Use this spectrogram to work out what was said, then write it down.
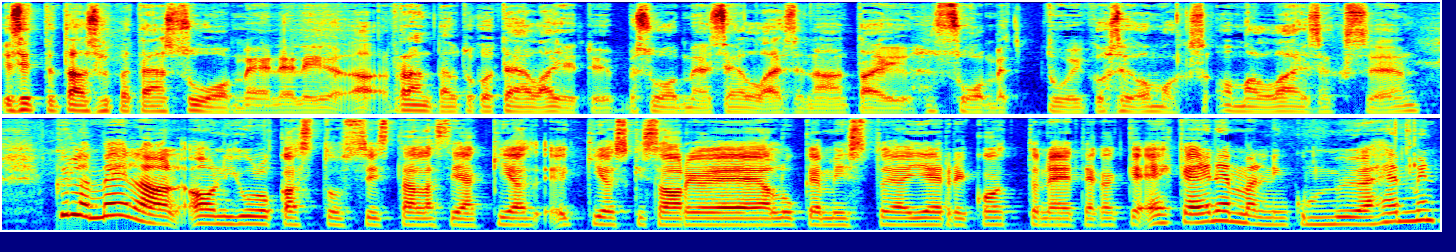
Ja sitten taas hypätään Suomeen, eli äh, rantautuko tämä lajityyppi Suomeen sellaisenaan tai suomettuiko se omaksi, omanlaisekseen? Kyllä meillä on, on julkaistu siis tällaisia kioskisarjoja ja lukemistoja, Jerri Kottoneet ja kaikkea, ehkä enemmän niin kuin myöhemmin,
